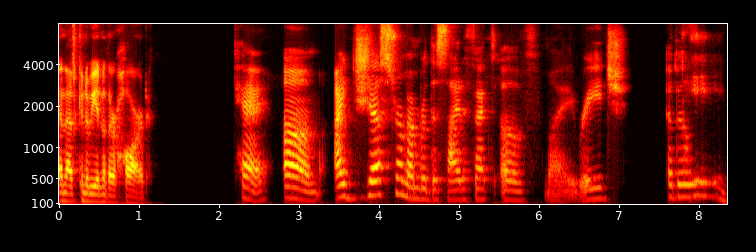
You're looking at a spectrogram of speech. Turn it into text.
and that's gonna be another hard. Okay. Um, I just remembered the side effect of my rage ability.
